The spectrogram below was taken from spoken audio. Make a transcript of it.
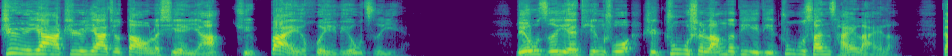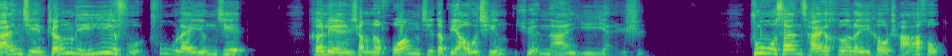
吱呀吱呀就到了县衙去拜会刘子野。刘子野听说是朱侍郎的弟弟朱三才来了，赶紧整理衣服出来迎接，可脸上那惶急的表情却难以掩饰。朱三才喝了一口茶后，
